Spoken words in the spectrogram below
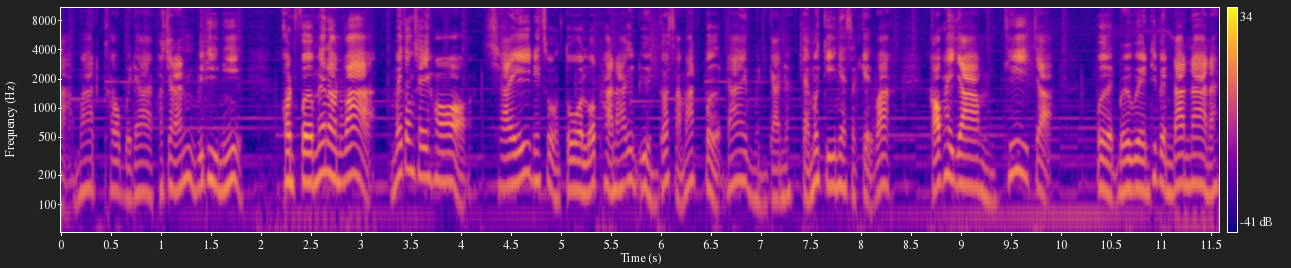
สามารถเข้าไปได้ เพราะฉะนั้นวิธีนี้คอนเฟิร์มแน่นอนว่าไม่ต้องใช้ฮอใช้ในส่วนตัวรถพาหนะอื่น ๆ ก็สามารถเปิดได้เหมือนกันนะแต่เมื่อกี้เนี่ยสังเกตว่าเขาพยายามที่จะเปิดบริเวณที่เป็นด้านหน้านะ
